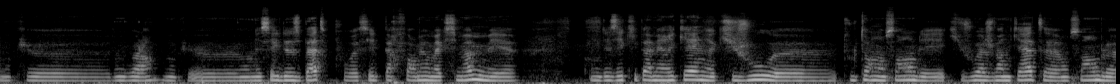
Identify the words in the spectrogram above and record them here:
Donc, euh, donc voilà, donc, euh, on essaye de se battre pour essayer de performer au maximum, mais contre des équipes américaines qui jouent tout le temps ensemble et qui jouent H24 ensemble,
